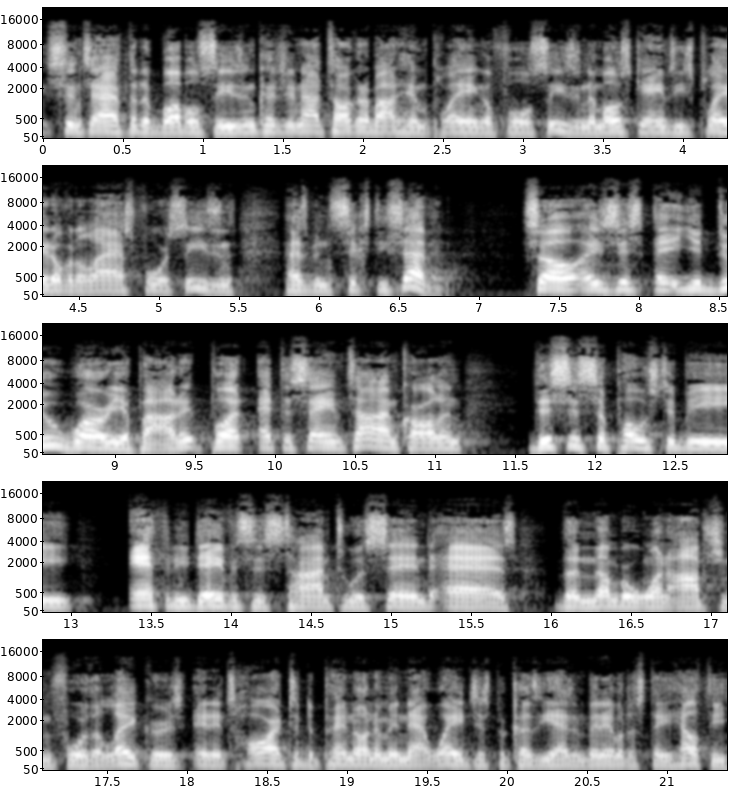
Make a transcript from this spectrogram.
since after the bubble season, because you're not talking about him playing a full season. The most games he's played over the last four seasons has been 67. So it's just eh, you do worry about it, but at the same time, Carlin, this is supposed to be Anthony Davis's time to ascend as the number one option for the Lakers, and it's hard to depend on him in that way just because he hasn't been able to stay healthy.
